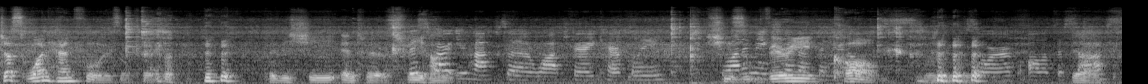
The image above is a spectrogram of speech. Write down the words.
Just one handful is okay. Maybe she enters three This part you have to watch very carefully. She's wanna make very sure that the calm. absorb all of the Yeah. sauce.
